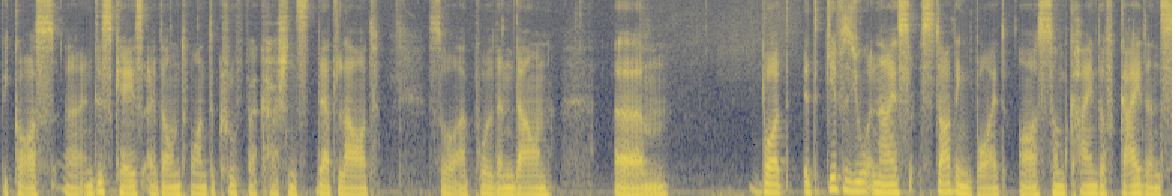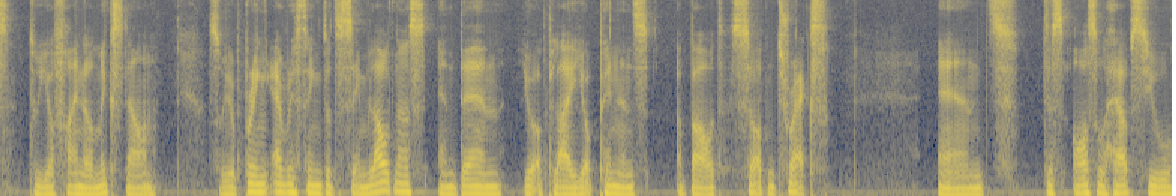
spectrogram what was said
because uh, in this case, I don't want the groove percussions that loud. So I pull them down. Um, but it gives you a nice starting point or some kind of guidance to your final mixdown. So you bring everything to the same loudness and then you apply your opinions about certain tracks. And this also helps you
